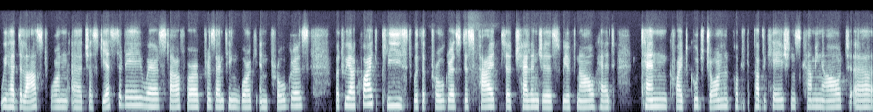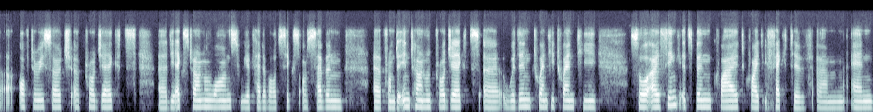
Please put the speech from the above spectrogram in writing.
We had the last one uh, just yesterday where staff were presenting work in progress, but we are quite pleased with the progress despite the challenges. We have now had 10 quite good journal public publications coming out uh, of the research uh, projects, uh, the external ones. We have had about six or seven uh, from the internal projects uh, within 2020. So I think it's been quite, quite effective. Um, and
